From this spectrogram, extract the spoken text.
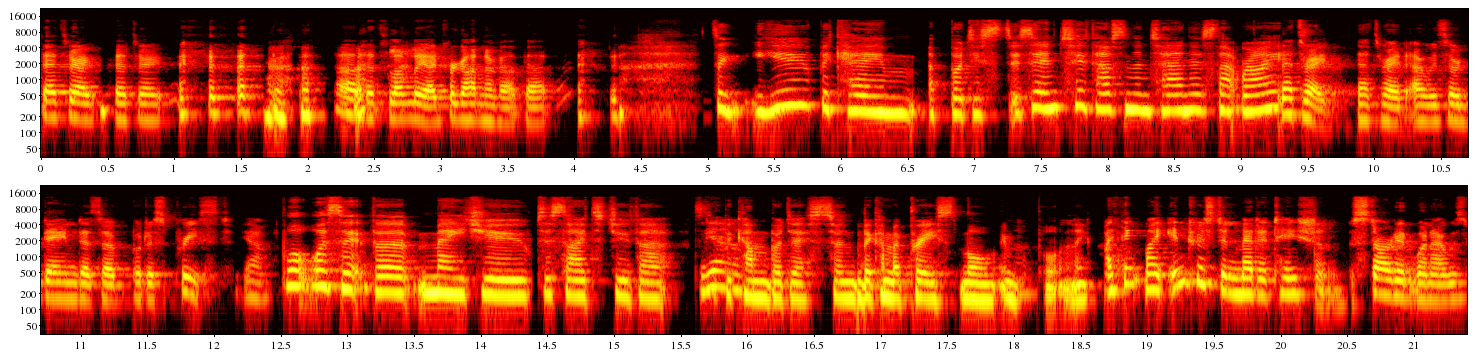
That's right. That's right. oh, that's lovely. I'd forgotten about that. So you became a Buddhist. Is it in 2010? Is that right? That's right. That's right. I was ordained as a Buddhist priest. Yeah. What was it that made you decide to do that? To Yeah. become Buddhist and become a priest, more uh-huh. importantly. I think my interest in meditation started when I was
